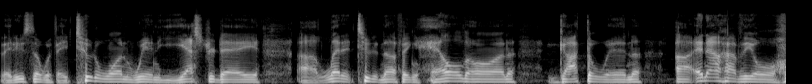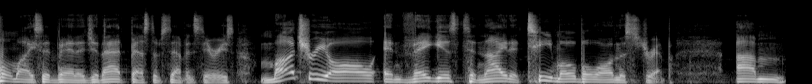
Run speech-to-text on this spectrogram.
They do so with a two to one win yesterday. Uh, led it two to nothing, held on, got the win. Uh, and now have the old home ice advantage in that best of seven series. Montreal and Vegas tonight at T-Mobile on the Strip. Um,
